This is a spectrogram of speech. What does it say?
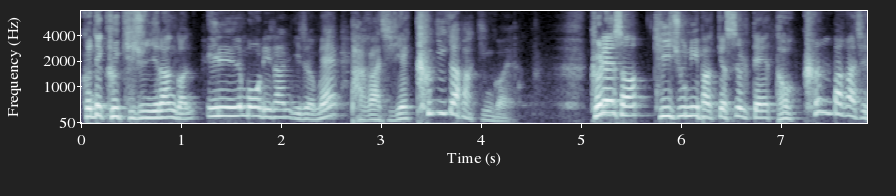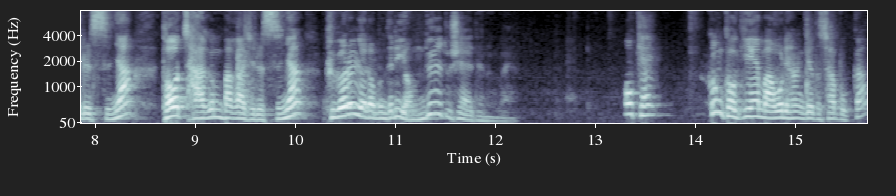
근데 그 기준이란 건 1몰이란 이름의 바가지의 크기가 바뀐 거예요. 그래서 기준이 바뀌었을 때 더 큰 바가지를 쓰냐, 더 작은 바가지를 쓰냐, 그거를 여러분들이 염두에 두셔야 되는 거예요. 오케이. 그럼 거기에 마무리 한 개 더 잡을까?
